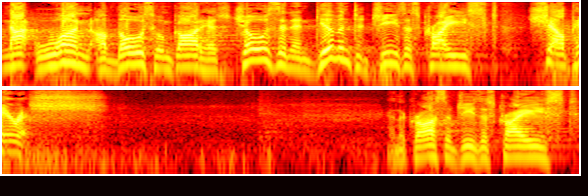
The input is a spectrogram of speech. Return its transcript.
not one of those whom God has chosen and given to Jesus Christ shall perish. And the cross of Jesus Christ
